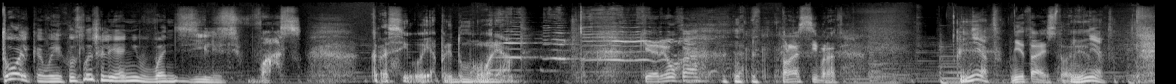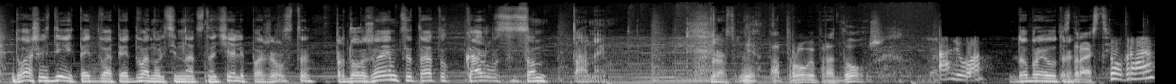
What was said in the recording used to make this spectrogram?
Только вы их услышали, и они вонзились в вас. Красиво я придумал вариант. Кирюха, прости, брат. Нет. Не та история. Нет. 269-5252-017 в начале, пожалуйста. Продолжаем цитату Карлса Сантаны. Здравствуйте. Нет, попробуй продолжи. Алло, Доброе утро. Здрасте. доброе.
